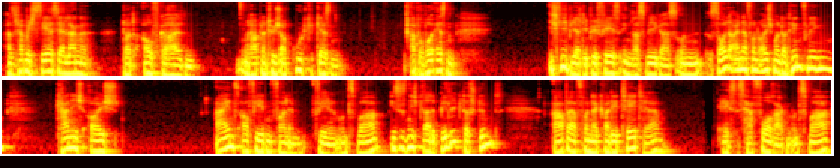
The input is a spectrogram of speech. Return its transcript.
Also ich habe mich sehr, sehr lange dort aufgehalten und habe natürlich auch gut gegessen. Apropos Essen. Ich liebe ja die Buffets in Las Vegas und sollte einer von euch mal dorthin fliegen, kann ich euch eins auf jeden Fall empfehlen. Und zwar ist es nicht gerade billig, das stimmt, aber von der Qualität her ist es hervorragend. Und zwar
